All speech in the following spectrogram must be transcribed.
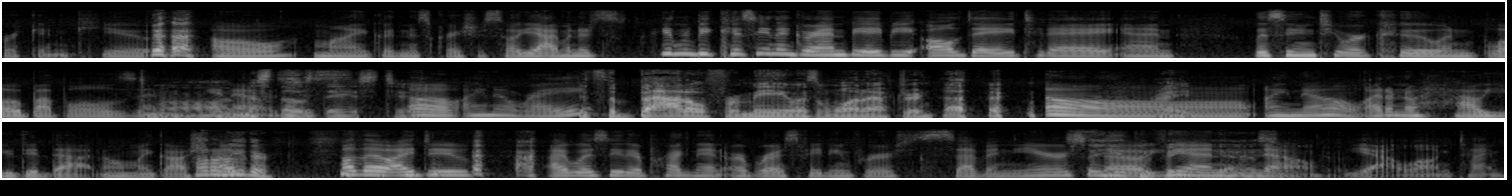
freaking cute. oh my goodness gracious! So yeah, I'm gonna, just, gonna be kissing a grandbaby all day today and listening to her coo and blow bubbles and Aw, you I know miss those just- days, too. Oh, I know, right? It's the battle for me. It was one after another. Oh, right? I know. I don't know how you did that. Oh my gosh. I don't Al- either. Although I do, I was either pregnant or breastfeeding for seven years. So So, you can yeah, yeah, so no, yeah, a long time.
